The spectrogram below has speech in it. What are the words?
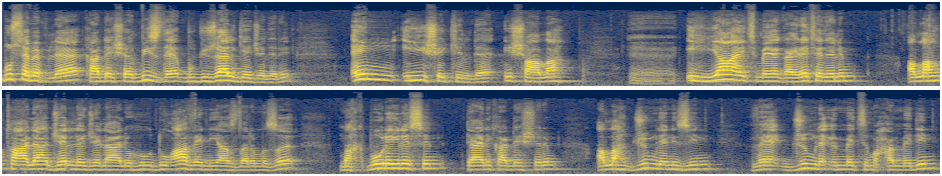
Bu sebeple kardeşler biz de bu güzel geceleri en iyi şekilde inşallah e, ihya etmeye gayret edelim. Allahu Teala Celle Celaluhu dua ve niyazlarımızı makbul eylesin değerli kardeşlerim. Allah cümlenizin ve cümle ümmeti Muhammed'in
